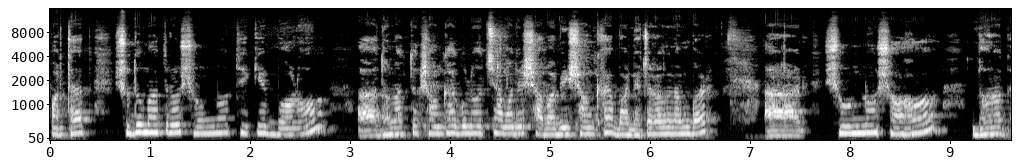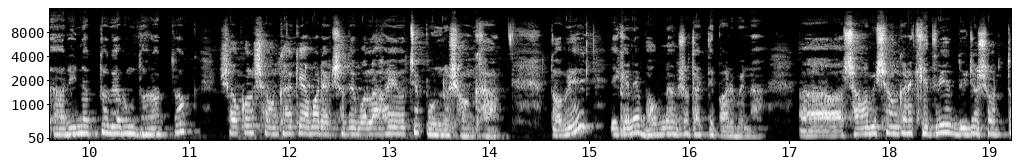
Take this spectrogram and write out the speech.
অর্থাৎ শুধুমাত্র শূন্য থেকে বড় ধনাত্মক সংখ্যাগুলো হচ্ছে আমাদের স্বাভাবিক সংখ্যা বা ন্যাচারাল নাম্বার আর শূন্য সহ ধনা- ঋণাত্মক এবং ধনাত্মক সকল সংখ্যাকে আবার একসাথে বলা হয় হচ্ছে পূর্ণ সংখ্যা। তবে এখানে ভগ্নাংশ থাকতে পারবে না। স্বাভাবিক সংখ্যার ক্ষেত্রে দুইটা শর্ত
